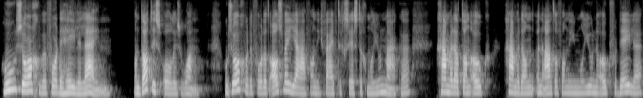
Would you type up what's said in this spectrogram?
Hoe zorgen we voor de hele lijn? Want dat is all is one. Hoe zorgen we ervoor dat als wij ja van die 50, 60 miljoen maken, gaan we dat dan ook, gaan we dan een aantal van die miljoenen ook verdelen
